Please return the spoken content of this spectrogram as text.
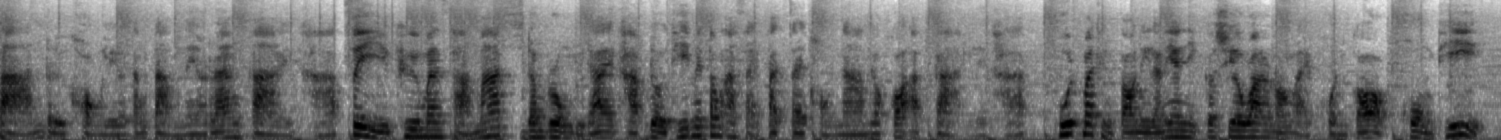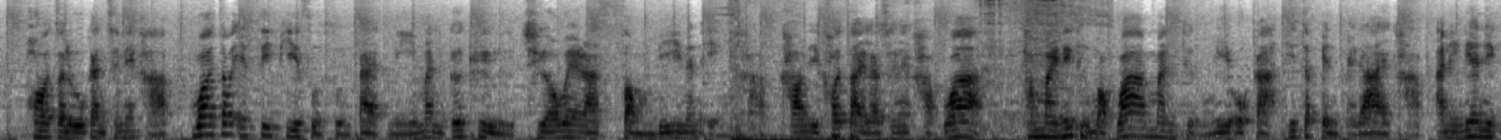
สารหรือของเหลวต่างๆ ในร่างกายครับ 4. คือมันสามารถดำรงอยู่ได้ครับ โดยที่ไม่ต้องอาศัยปัจจัยของน้ำแล้วก็อากาศเลยครับ พูดมาถึงตอนนี้แล้วเนี่ยนิกก็เชื่อว่าน้องหลายคนก็คงที่ พอจะรู้กันใช่ไหมครับ ว่าเจ้า SCP-008 นี้มันก็คือเชื้อไวรัสซอมบี้นั่นเองครับคราวนี้เข้าใจแล้วใช่ไหมครับว่าทำไมนิกถึงบอกว่ามันถึงมีโอกาสที่จะเป็นไปได้ครับ อันนี้เนี่ยนิก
